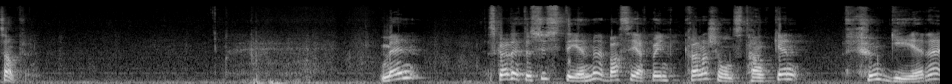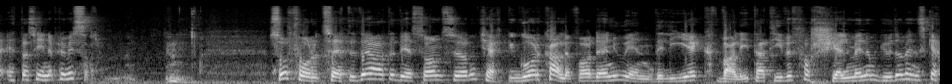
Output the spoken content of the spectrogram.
samfunn. Men skal dette systemet basert på inkarnasjonstanken fungere etter sine premisser, så forutsetter det at det som Søren Kjerkegaard kaller for den uendelige kvalitative forskjellen mellom Gud og menneske,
